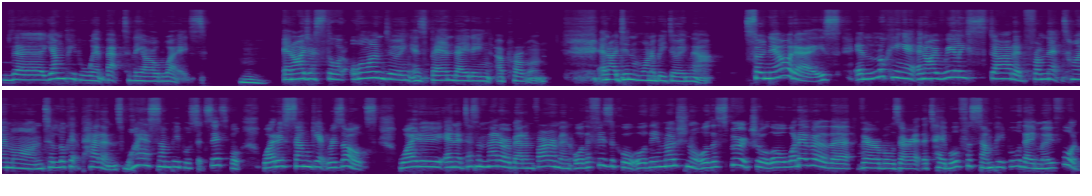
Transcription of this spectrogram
the young people went back to the old ways. Mm. And I just thought, all I'm doing is band aiding a problem. And I didn't want to be doing that. So nowadays, and looking at, and I really started from that time on to look at patterns. Why are some people successful? Why do some get results? Why do, and it doesn't matter about environment or the physical or the emotional or the spiritual or whatever the variables are at the table. For some people, they move forward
